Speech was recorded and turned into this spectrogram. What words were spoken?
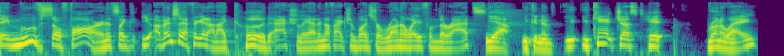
they move so far, and it's like you, eventually I figured out I could actually add enough action points to run away from the rats. Yeah, you can have you, you can't just hit run away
